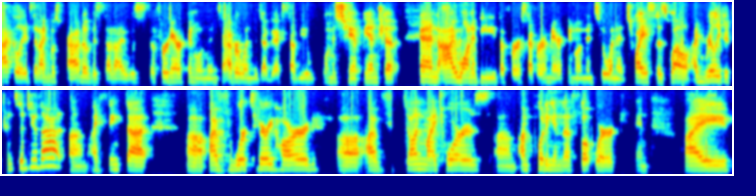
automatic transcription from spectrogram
accolades that I'm most proud of is that I was the first American woman to ever win the WXW Women's Championship. And I want to be the first ever American woman to win it twice as well. I'm really determined to do that. Um, I think that uh, I've worked very hard. Uh, I've done my tours. Um, I'm putting in the footwork, and I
